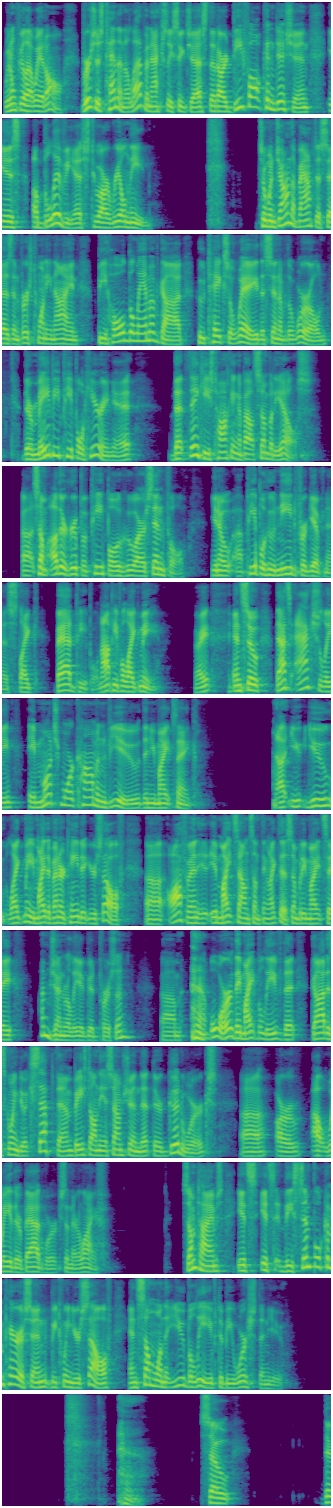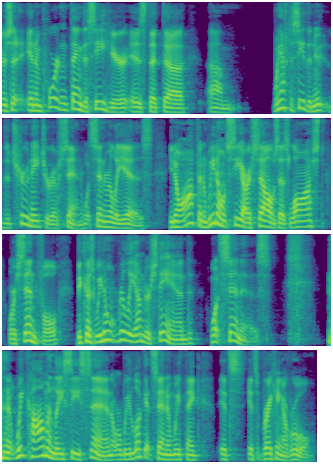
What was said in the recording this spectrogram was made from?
We don't feel that way at all. Verses 10 and 11 actually suggest that our default condition is oblivious to our real need. So when John the Baptist says in verse 29, Behold the Lamb of God who takes away the sin of the world, there may be people hearing it that think he's talking about somebody else, uh, some other group of people who are sinful, you know, uh, people who need forgiveness, like bad people, not people like me, right? And so that's actually a much more common view than you might think. Uh, you, you, like me, might have entertained it yourself. Uh, often it, it, might sound something like this somebody might say, I'm generally a good person. Um, or they might believe that God is going to accept them based on the assumption that their good works uh, are outweigh their bad works in their life. Sometimes it's, it's the simple comparison between yourself and someone that you believe to be worse than you. so, there's a, an important thing to see here is that uh, um, we have to see the, new, the true nature of sin, what sin really is. You know, often we don't see ourselves as lost or sinful because we don't really understand what sin is. we commonly see sin or we look at sin and we think it's, it's breaking a rule,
